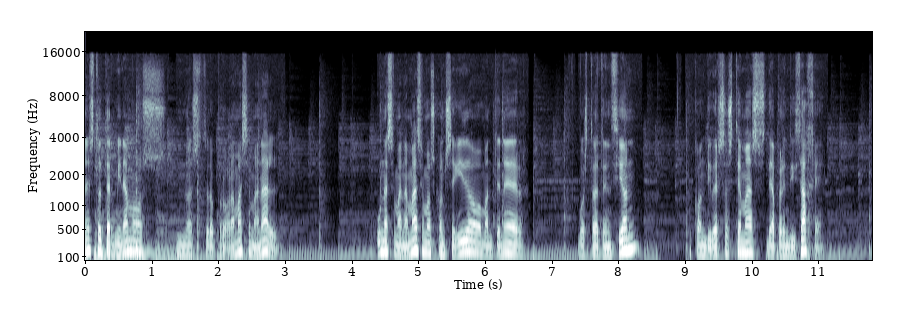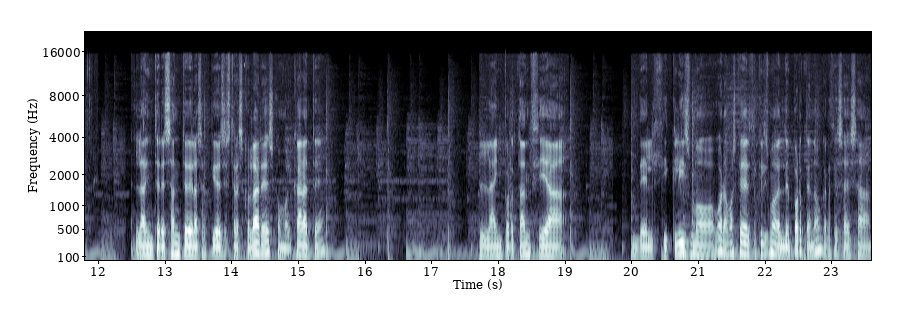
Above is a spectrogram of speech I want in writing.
Con esto terminamos nuestro programa semanal. Una semana más hemos conseguido mantener vuestra atención con diversos temas de aprendizaje. La interesante de las actividades extraescolares, como el karate, la importancia del ciclismo, bueno, más que del ciclismo, del deporte, ¿no? Gracias a esa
